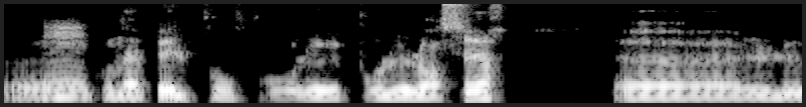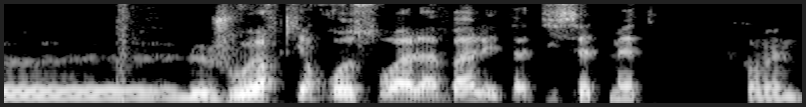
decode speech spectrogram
mm. qu'on appelle pour, pour, le, pour le lanceur, le, le, joueur qui reçoit la balle est à 17 mètres quand même.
